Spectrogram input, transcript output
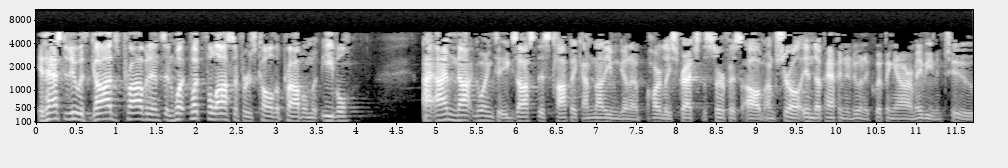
It has to do with God's providence and what, what philosophers call the problem of evil. I, am not going to exhaust this topic. I'm not even going to hardly scratch the surface. i am sure I'll end up having to do an equipping hour, maybe even two,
